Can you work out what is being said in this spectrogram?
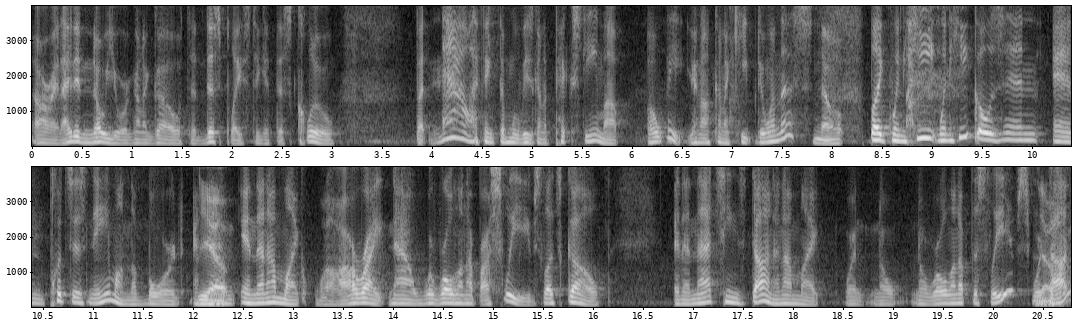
all right i didn't know you were going to go to this place to get this clue but now i think the movie's going to pick steam up oh wait you're not going to keep doing this No. like when he when he goes in and puts his name on the board and Yeah. then and then i'm like well all right now we're rolling up our sleeves let's go and then that scene's done and i'm like we're no no rolling up the sleeves? We're No. done?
